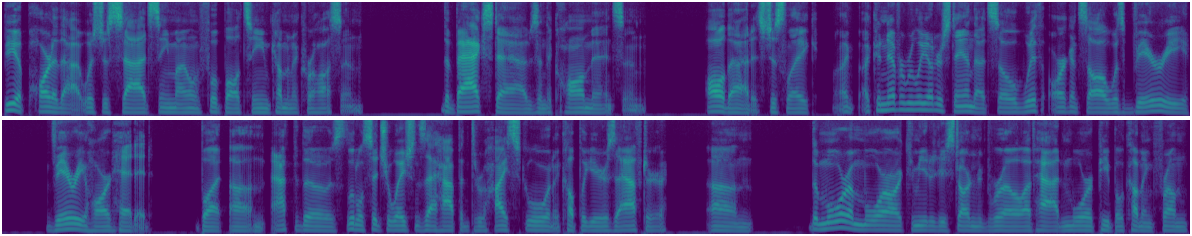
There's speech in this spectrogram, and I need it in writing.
be a part of that was just sad. Seeing my own football team coming across and the backstabs and the comments and all that. It's just like I, I could never really understand that. So with Arkansas was very, very hard headed. But um, after those little situations that happened through high school and a couple years after, um, the more and more our community is starting to grow, I've had more people coming from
